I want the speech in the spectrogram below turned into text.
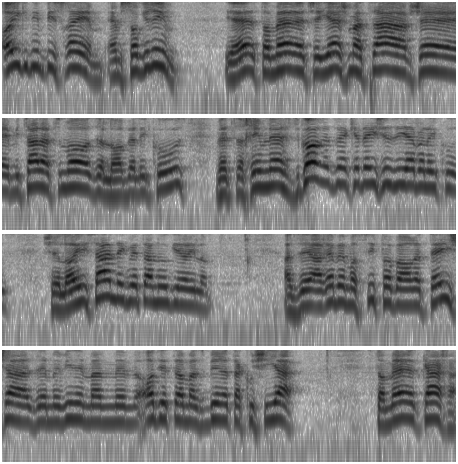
אויגדים פסחיהם, הם סוגרים. Yeah, זאת אומרת שיש מצב שמצד עצמו זה לא באלוקות, וצריכים לסגור את זה כדי שזה יהיה באלוקות. שלא יתענג בתענוגי עולם. אז הרב מוסיף פה בהערה תשע, זה מבין, עוד יותר מסביר את הקושייה. זאת אומרת ככה,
